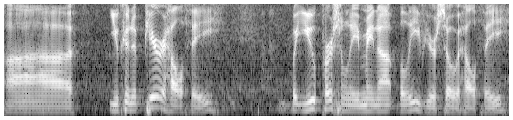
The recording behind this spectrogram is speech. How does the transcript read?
Uh, you can appear healthy, but you personally may not believe you're so healthy,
